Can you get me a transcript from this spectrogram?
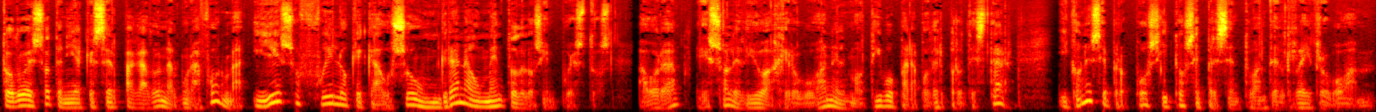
Todo eso tenía que ser pagado en alguna forma, y eso fue lo que causó un gran aumento de los impuestos. Ahora, eso le dio a Jeroboam el motivo para poder protestar, y con ese propósito se presentó ante el rey Roboam.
